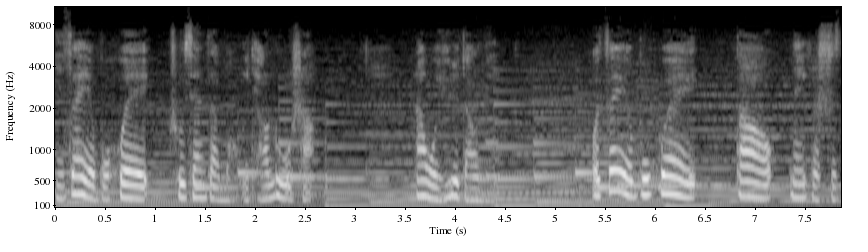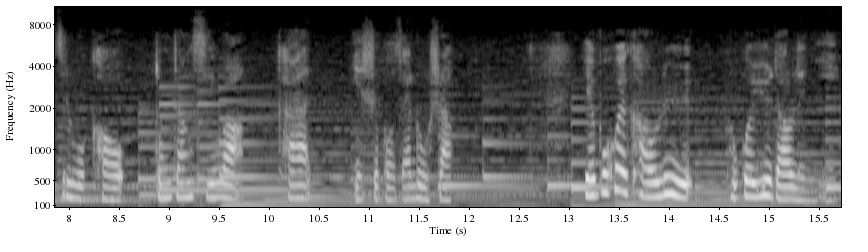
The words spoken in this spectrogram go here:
你再也不会出现在某一条路上，让我遇到你。我再也不会到那个十字路口东张西望，看你是否在路上，也不会考虑如果遇到了你，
